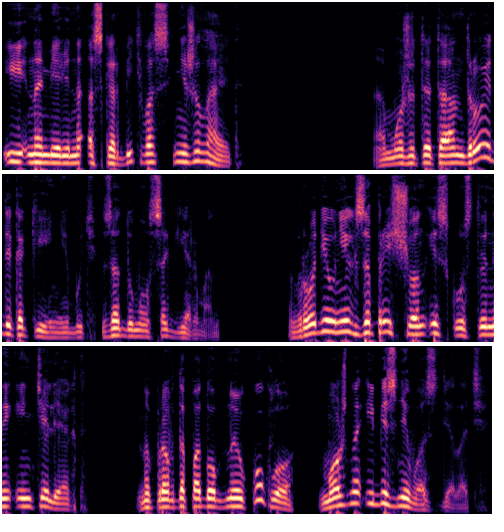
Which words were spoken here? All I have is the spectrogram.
и намеренно оскорбить вас не желает. — А может, это андроиды какие-нибудь? — задумался Герман. — Вроде у них запрещен искусственный интеллект, но правдоподобную куклу можно и без него сделать.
